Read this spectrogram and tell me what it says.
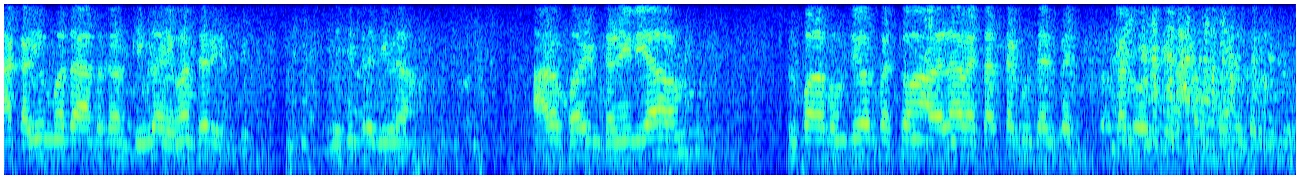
આ કળિયુગમાં તો આ બધા જીવડા એવા છે વિચિત્ર જીવડા. આરો ફરીને ધણી લીયા આમ રૂપાળા આવેલા દીધું.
